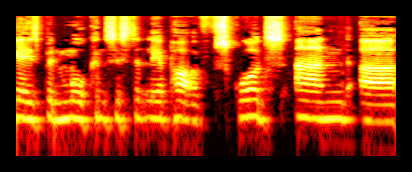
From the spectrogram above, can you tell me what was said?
has been more consistently a part of squads. And uh,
